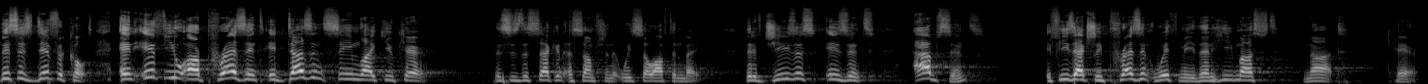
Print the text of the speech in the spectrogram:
This is difficult. And if you are present, it doesn't seem like you care. This is the second assumption that we so often make that if Jesus isn't absent, if he's actually present with me, then he must not care.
